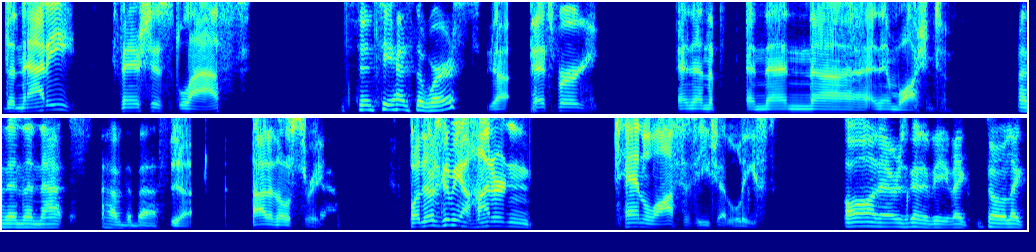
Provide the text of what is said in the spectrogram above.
the Natty finishes last. Since he has the worst, Yeah, Pittsburgh and then the and then uh and then Washington. and then the Nats have the best. Yeah. out of those three. But there's going to be 110 losses each at least. Oh, there's going to be like so like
